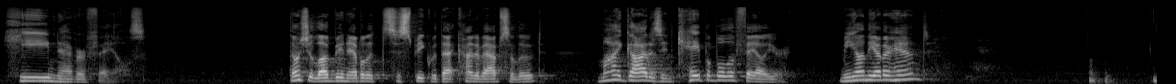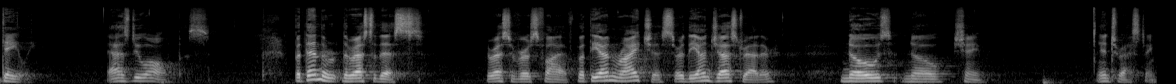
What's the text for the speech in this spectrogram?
He never fails. Don't you love being able to, speak with that kind of absolute? My God is incapable of failure. Me, on the other hand, daily, as do all of us. But then the, the rest of this the rest of verse 5. But the unrighteous, or the unjust rather, knows no shame. Interesting.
